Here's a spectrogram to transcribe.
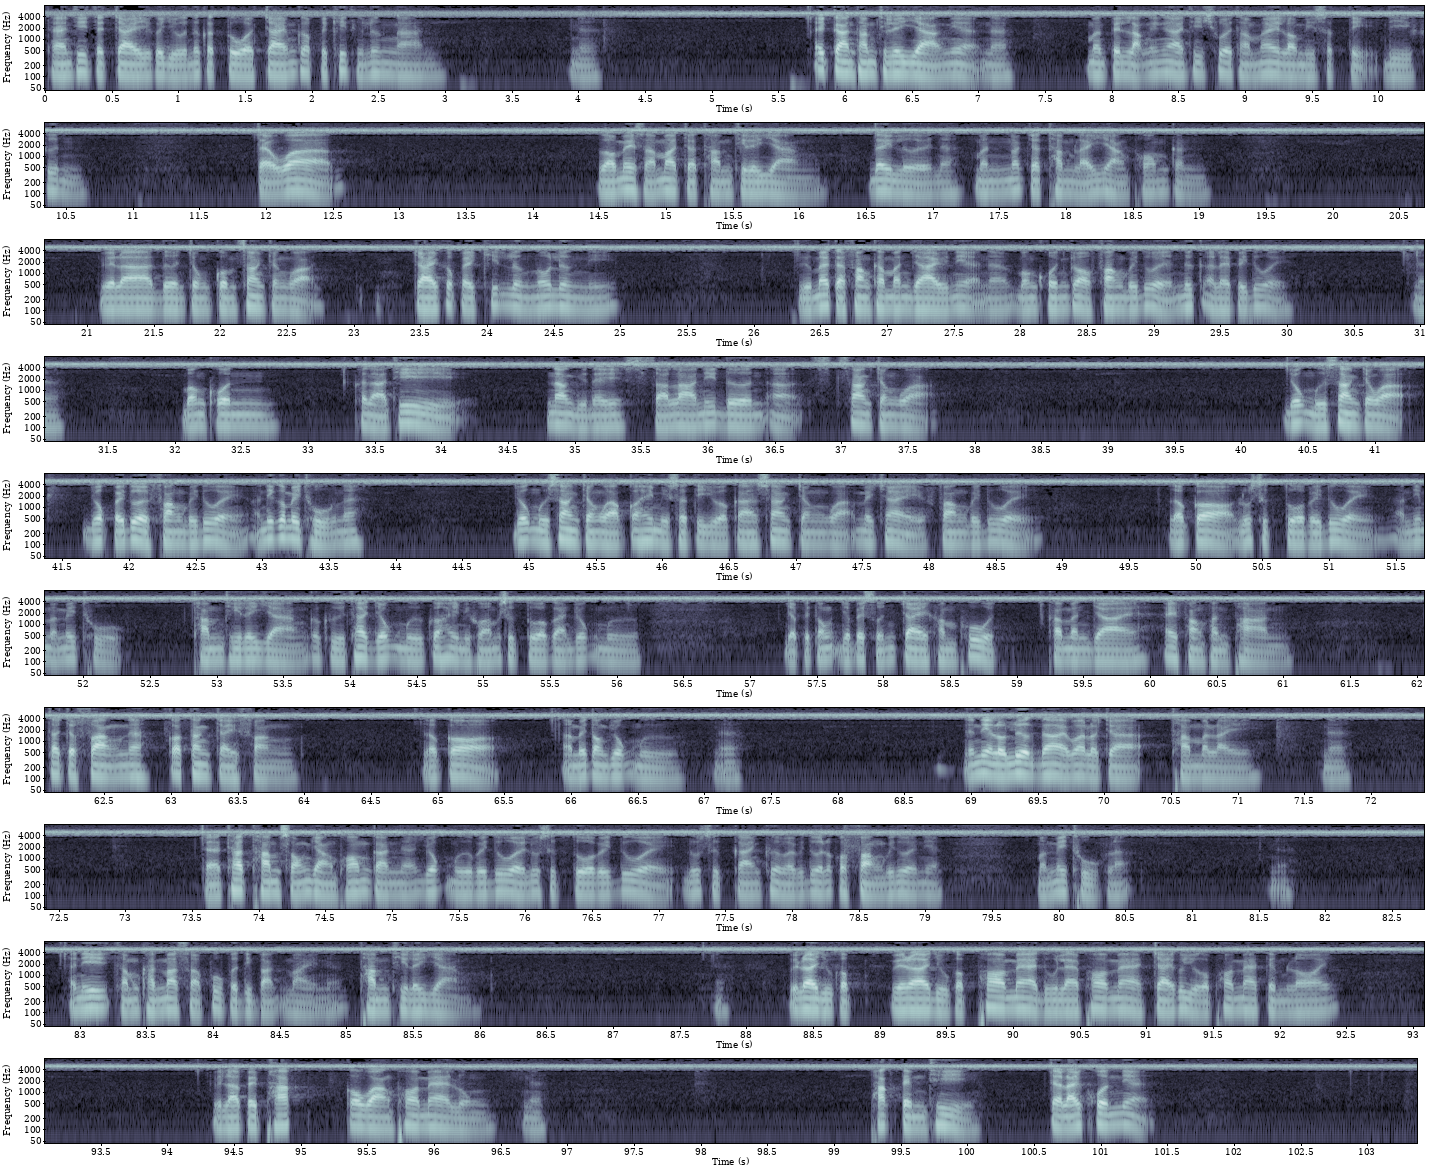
แทนที่จะใจก็อยู่นึกกับตัวใจมันก็ไปคิดถึงเรื่องงานนะไอการทำทีละอย่างเนี่ยนะมันเป็นหลักง่ายๆที่ช่วยทำให้เรามีสติดีขึ้น แต่ว่า เราไม่สามารถจะทำทีละอย่างได้เลยนะมันมักจะทำหลายอย่างพร้อมกัน เวลาเดินจงกรมสร้างจังหวะ ใจก็ไปคิดเรื่องโน้นเรื่องนี้ หรือแม้แต่ฟังคำบรรยายอยู่เนี่ยนะบางคนก็ฟังไปด้วย นึกอะไรไปด้วยนะบางคนขณะที่นั่งอยู่ในศาลานี้เดินอะสร้างจังหวะ ยกมือสร้างจังหวะ ยกไปด้วยฟังไปด้วย อันนี้ก็ไม่ถูกนะ ยกมือสร้างจังหวะก็ให้มีสติอยู่กับการสร้างจังหวะ ไม่ใช่ฟังไปด้วย แล้วก็รู้สึกตัวไปด้วย อันนี้มันไม่ถูกทำทีละอย่าง ก็คือถ้ายกมือก็ให้มีความรู้สึกตัวการยกมือ อย่าไปต้องอย่าไปสนใจคำพูดคำบรรยายให้ฟังผ่านๆถ้าจะฟังนะก็ตั้งใจฟัง แล้วก็ไม่ต้องยกมือนะนั่นเนี่ยเราเลือกได้ว่าเราจะทำอะไรนะแต่ถ้าทำสองอย่างพร้อมกันนะยกมือไปด้วย รู้สึกตัวไปด้วย รู้สึกการเคลื่อนไหวไปด้วย แล้วก็ฟังไปด้วยเนี่ย มันไม่ถูกแล้วนะอันนี้สำคัญมากสำหรับผู้ปฏิบัติใหม่นะทำทีละอย่างนะเวลาอยู่กับเวลาอยู่กับพ่อแม่ดูแลพ่อแม่ใจก็อยู่กับพ่อแม่เต็มร้อย เวลาไปพักก็วางพ่อแม่ลงนะพักเต็มที่ แต่หลายคนเนี่ย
